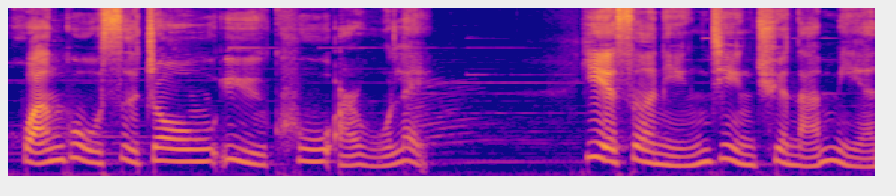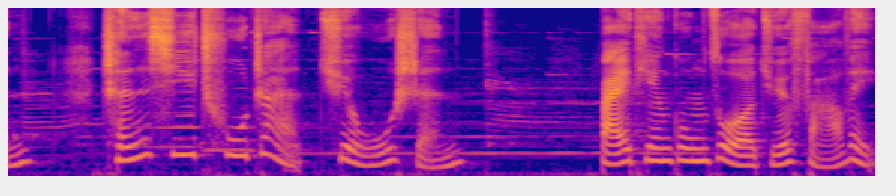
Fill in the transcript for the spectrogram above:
环顾四周欲哭而无泪。夜色宁静却难眠，晨曦出战却无神。白天工作觉乏味，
